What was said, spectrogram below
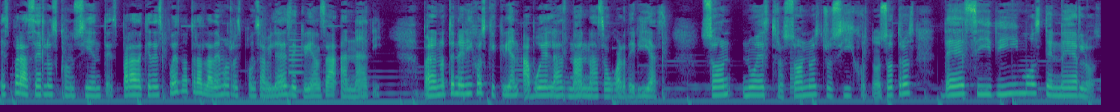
es para hacerlos conscientes, para que después no traslademos responsabilidades de crianza a nadie, para no tener hijos que crían abuelas, nanas o guarderías. Son nuestros, son nuestros hijos. Nosotros decidimos tenerlos.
